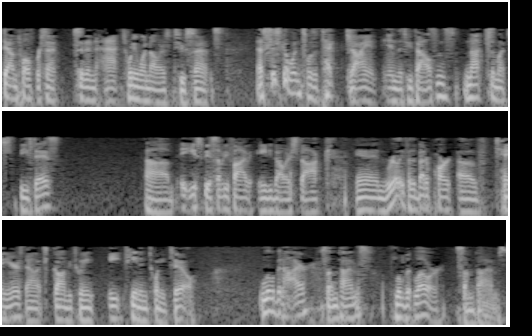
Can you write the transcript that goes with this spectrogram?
Down 12%, sitting at $21.02. Now, Cisco once was a tech giant in the 2000s, not so much these days. Um, it used to be a $75, $80 stock, and really for the better part of 10 years now, it's gone between 18 and 22. A little bit higher sometimes, a little bit lower sometimes.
